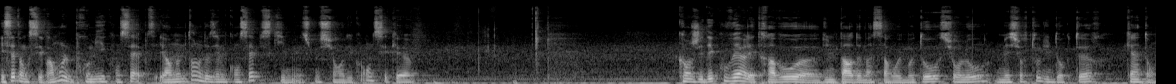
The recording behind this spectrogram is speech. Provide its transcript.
Et ça, donc, c'est vraiment le premier concept. Et en même temps, le deuxième concept, ce qui je me suis rendu compte, c'est que quand j'ai découvert les travaux d'une part de Masaru Emoto sur l'eau, mais surtout du docteur Quinton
